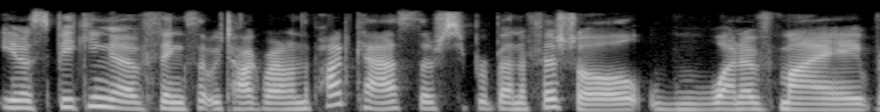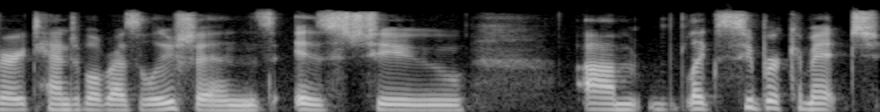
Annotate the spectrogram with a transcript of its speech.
you know, speaking of things that we talk about on the podcast, they're super beneficial. One of my very tangible resolutions is to um, like super commit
